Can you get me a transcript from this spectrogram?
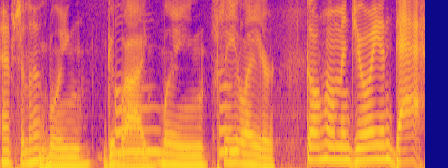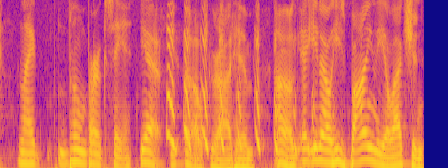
Absolutely. Boing. Goodbye. Boing. See you later. Go home, enjoy, and die, like Bloomberg said. Yeah. Oh God, him. Oh, you know he's buying the election,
